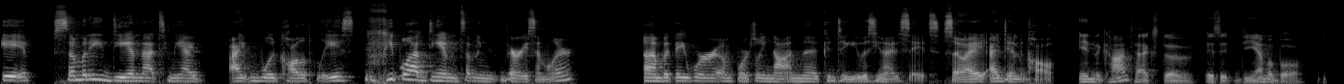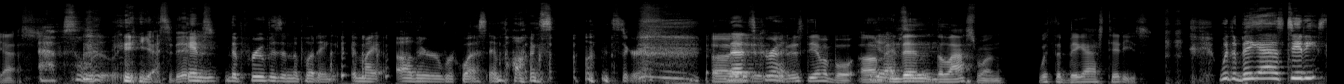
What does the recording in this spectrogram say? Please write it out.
if somebody DM'd that to me, I I would call the police. People have DM'd something very similar, um, but they were unfortunately not in the contiguous United States, so I I didn't call. In the context of is it DMable? Yes. Absolutely. yes, it is. And the proof is in the pudding in my other request inbox on Instagram. Uh, That's it- correct. It is DMable. Um, Yeah, and then the last one with the big ass titties. With the big ass titties.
